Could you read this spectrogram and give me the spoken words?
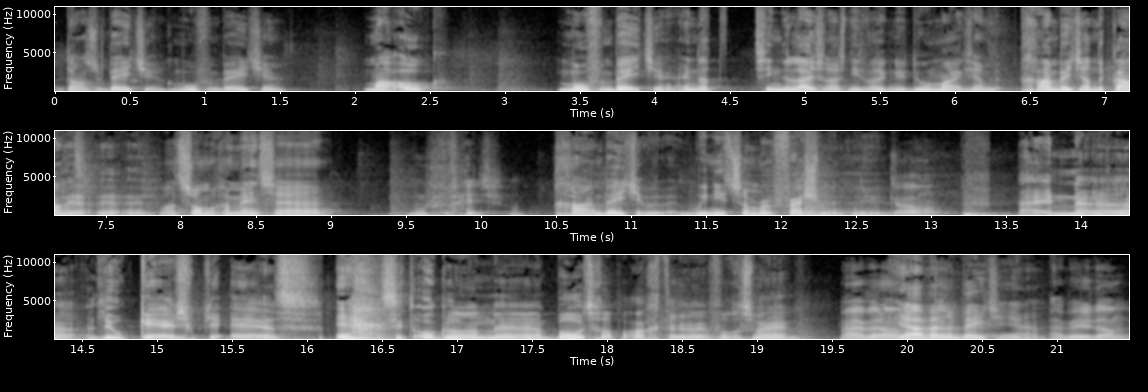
dans een beetje, move een beetje. Maar ook move een beetje. En dat zien de luisteraars niet wat ik nu doe, maar ik zeg, ga een beetje aan de kant. Ja, ja, ja. Want sommige mensen Moet een beetje gaan een beetje, we need some refreshment nu. Ja, en eh Lil Cash op je ass. Ja, Er zit ook wel een eh, boodschap achter, volgens mij. Maar hebben, dan, ja wel een beetje, ja. hebben jullie dan,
